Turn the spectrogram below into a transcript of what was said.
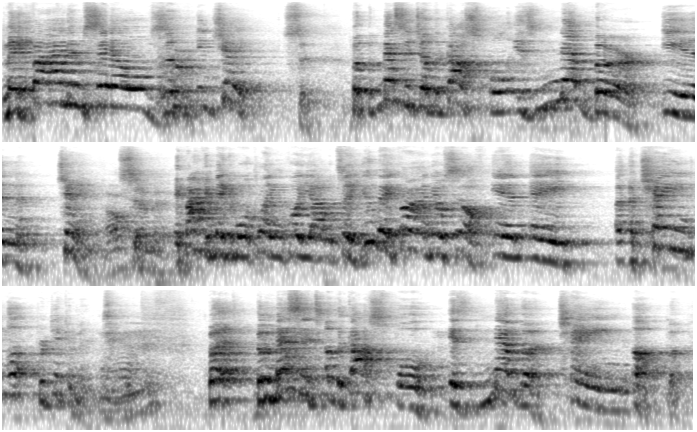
may find themselves in chains, but the message of the gospel is never in chains. If I can make it more plain for you, I would say you may find yourself in a, a, a chained up predicament. Mm-hmm. But the message of the gospel is never chained up.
